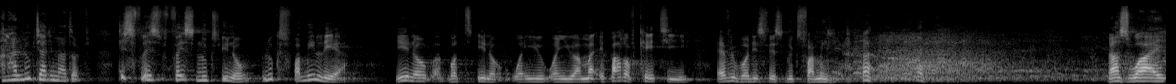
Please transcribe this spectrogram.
And I looked at him, I thought, this face, face looks, you know, looks familiar. You know, but you know, when you when you are a part of KT, everybody's face looks familiar. That's why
